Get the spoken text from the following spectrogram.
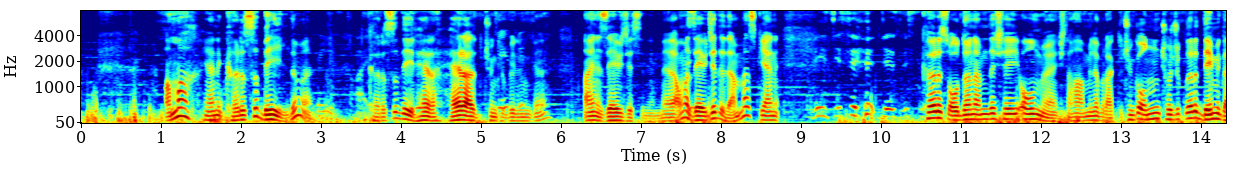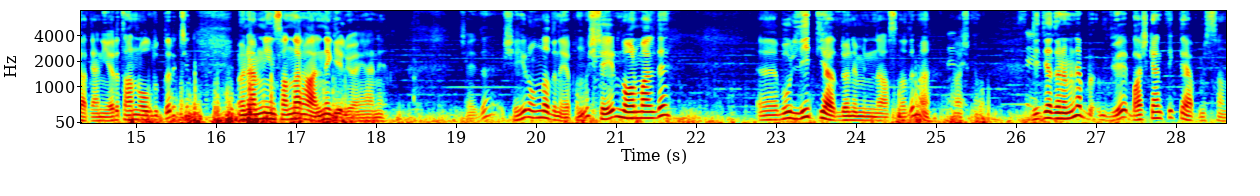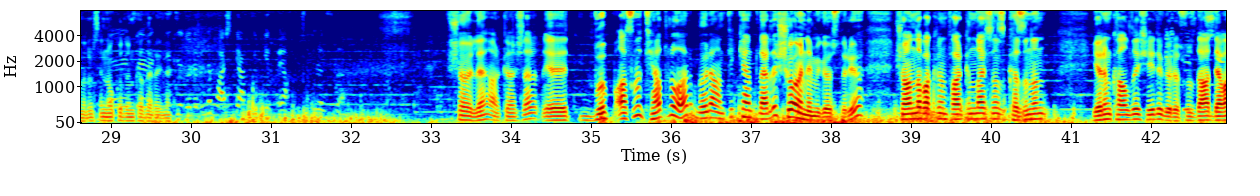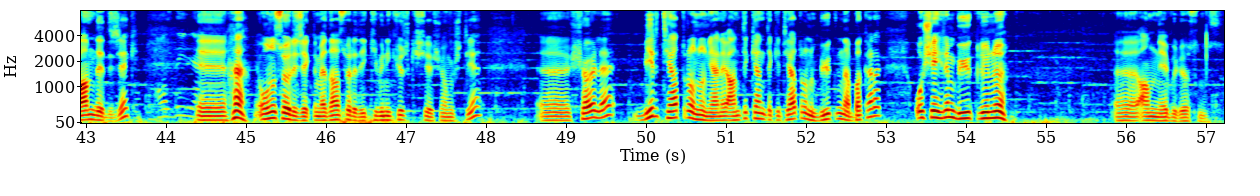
Ama yani karısı değil değil mi? değil. Hayır. Karısı değil her herhalde çünkü Cezvesi. bilim gene. Aynı zevcesinin. Ama zevce de denmez ki yani Vezcesi, cezvesi. karısı o dönemde şey olmuyor işte hamile bıraktı. Çünkü onun çocukları demigod yani yarı tanrı oldukları için önemli insanlar haline geliyor yani. Şeyde şehir onun adına yapılmış. Şehir normalde e, bu Lidya döneminde aslında değil mi Evet. aşkım? Lidya döneminde başkentlik de yapmış sanırım senin okuduğun evet, kadarıyla. Lidya döneminde başkentlik yap- yapmış burası. Şöyle arkadaşlar e, bu aslında tiyatrolar böyle antik kentlerde şu önemi gösteriyor. Şu anda bakın farkındaysanız kazının yarım kaldığı şeyi de görüyorsunuz. Daha devam da edecek. Az değil yani. E, heh, onu söyleyecektim. Eda söyledi 2200 kişi yaşıyormuş diye. E, şöyle bir tiyatronun yani antik kentteki tiyatronun büyüklüğüne bakarak o şehrin büyüklüğünü e, anlayabiliyorsunuz.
